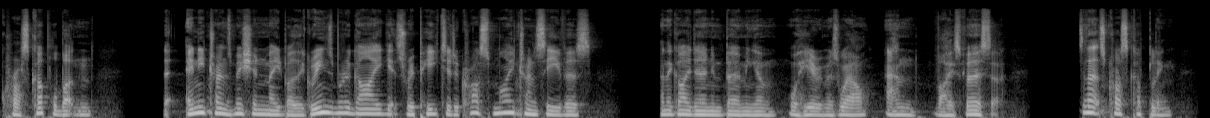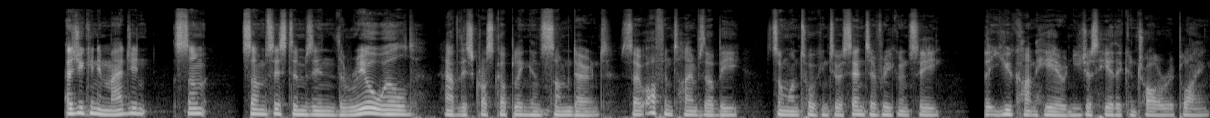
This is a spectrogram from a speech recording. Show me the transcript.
cross couple button, that any transmission made by the Greensboro guy gets repeated across my transceivers, and the guy down in Birmingham will hear him as well, and vice versa. So that's cross coupling. As you can imagine, some some systems in the real world have this cross coupling and some don't. So oftentimes there'll be someone talking to a center frequency that you can't hear and you just hear the controller replying.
